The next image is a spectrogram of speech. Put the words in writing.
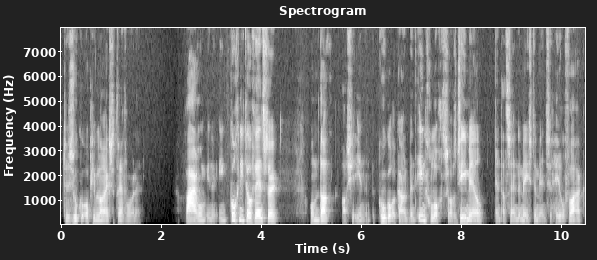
te zoeken op je belangrijkste trefwoorden. Waarom in een incognito venster? Omdat als je in een Google-account bent ingelogd, zoals Gmail, en dat zijn de meeste mensen heel vaak,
